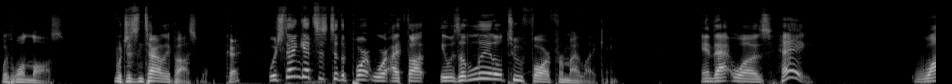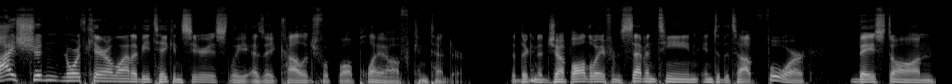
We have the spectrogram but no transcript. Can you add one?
with one loss, which is entirely possible. Okay. Which then gets us to the part where I thought it was a little too far for my liking. And that was, hey, why shouldn't North Carolina be taken seriously as a college football playoff contender? That they're going to jump all the way from 17 into the top four based on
